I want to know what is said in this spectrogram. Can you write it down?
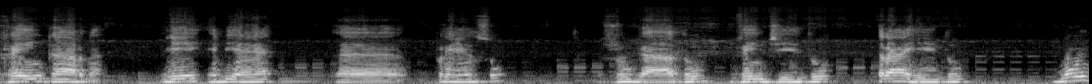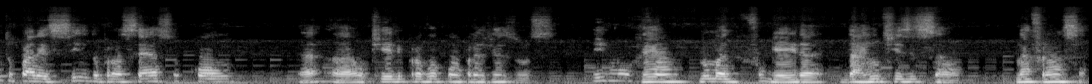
reencarna. E ele é, é preso, julgado, vendido, traído, muito parecido o processo com é, é, o que ele provocou para Jesus e morreu numa fogueira da Inquisição, na França.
